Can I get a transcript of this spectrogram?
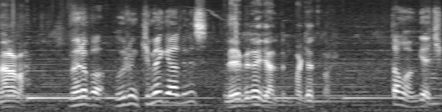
Merhaba. Merhaba, buyurun kime geldiniz? L1'e geldim. Paket var. Tamam, geç.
